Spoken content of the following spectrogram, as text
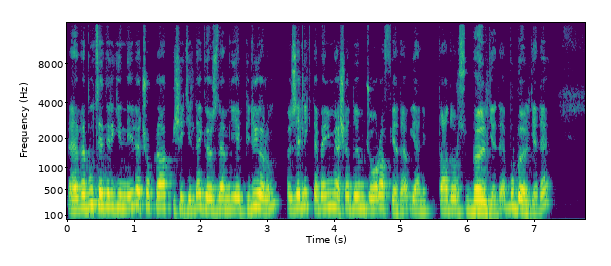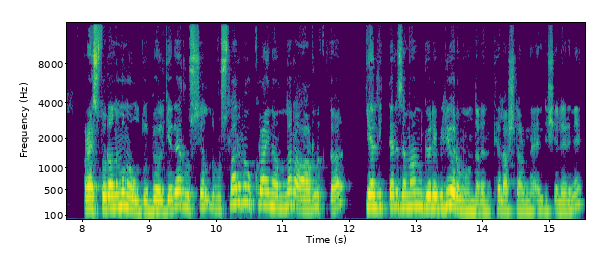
E, ve bu tedirginliği de çok rahat bir şekilde gözlemleyebiliyorum. Özellikle benim yaşadığım coğrafyada yani daha doğrusu bölgede, bu bölgede restoranımın olduğu bölgede Rusya, Ruslar ve Ukraynalılar ağırlıkta geldikleri zaman görebiliyorum onların telaşlarını, endişelerini.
